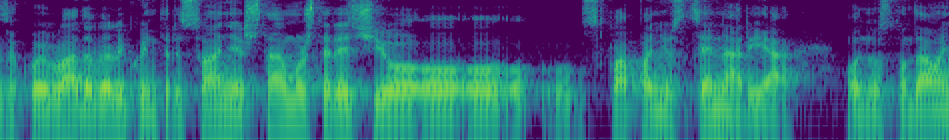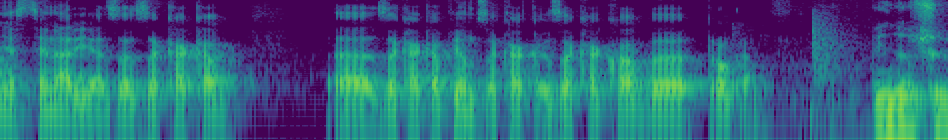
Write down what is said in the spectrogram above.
za koju vlada veliko interesovanje. Šta možete reći o, o, o, o sklapanju scenarija, odnosno davanja scenarija za, za, kakav, Eh, za kakav film, za, kak, za kakav eh, program? Inače,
